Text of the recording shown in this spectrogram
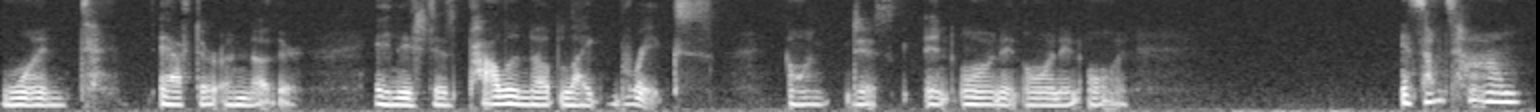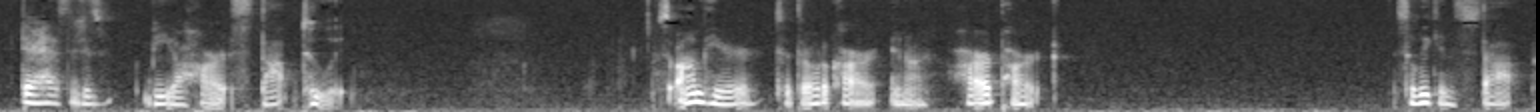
one t- after another. And it's just piling up like bricks on just and on and on and on. And sometimes there has to just be a hard stop to it. So I'm here to throw the car in a hard park so we can stop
